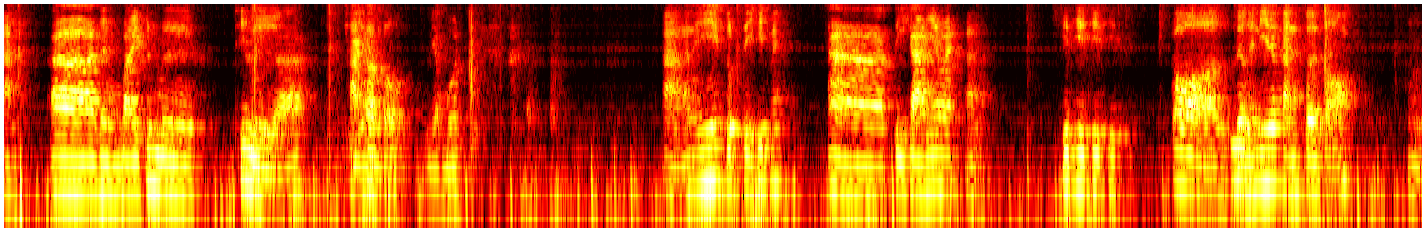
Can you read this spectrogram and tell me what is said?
อะอ่าหนึ่งใบขึ้นมือที่เหลือชาร์จเข้าโซนเหลี่ยมบนอะอันนี้สุดตีฮิตไหมอ่า ตีกลางใช่ไหมอะทิศทิศทิศทิศก็เลือกอันนี้แล้วกันเปิดสองอืม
